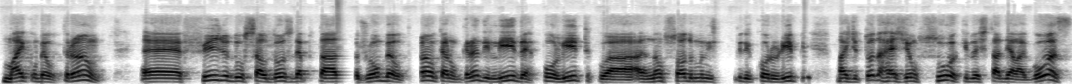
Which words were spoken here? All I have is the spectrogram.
Maicon Beltrão, é, filho do saudoso deputado João Beltrão, que era um grande líder político, a, a, não só do município de Coruripe, mas de toda a região sul aqui do estado de Alagoas,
